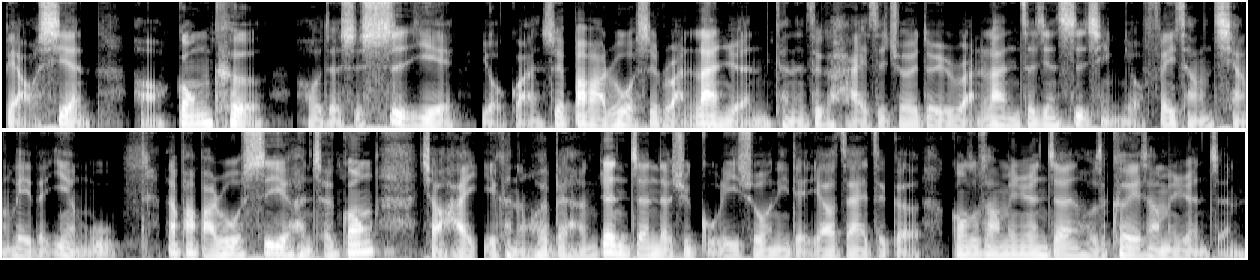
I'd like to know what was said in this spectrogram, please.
表现、好功课。或者是事业有关，所以爸爸如果是软烂人，可能这个孩子就会对于软烂这件事情有非常强烈的厌恶。那爸爸如果事业很成功，小孩也可能会被很认真的去鼓励说，你得要在这个工作上面认真，或者课业上面认真。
